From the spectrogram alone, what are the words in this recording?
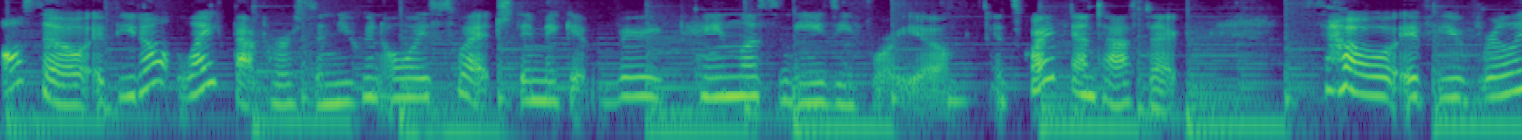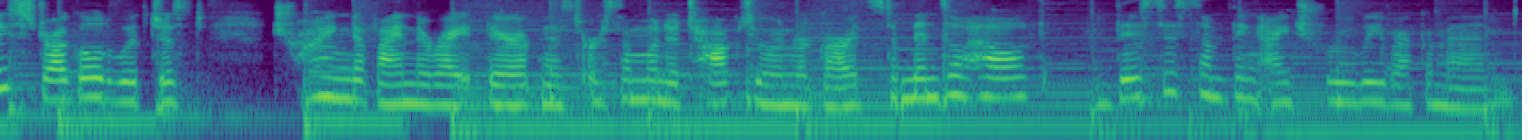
Also, if you don't like that person, you can always switch. They make it very painless and easy for you. It's quite fantastic. So, if you've really struggled with just trying to find the right therapist or someone to talk to in regards to mental health, this is something I truly recommend.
